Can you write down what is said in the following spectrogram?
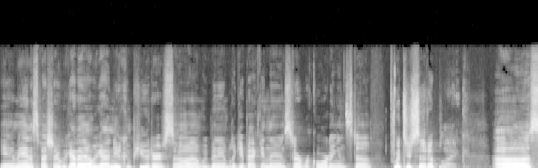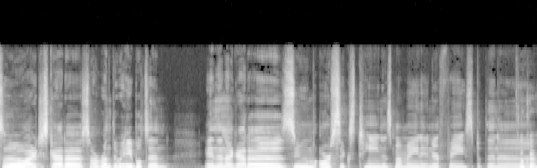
Yeah, man. Especially we got a we got a new computer, so uh, we've been able to get back in there and start recording and stuff. What's your setup like? Uh, so I just got a so I run through Ableton, and then I got a Zoom R16 as my main interface. But then uh, Okay.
